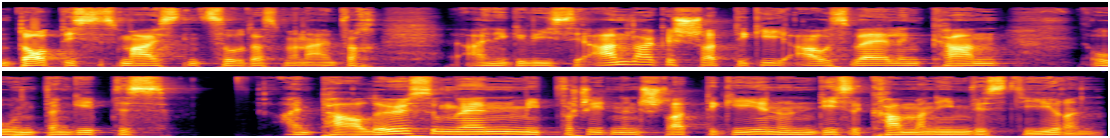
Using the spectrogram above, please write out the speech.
Und dort ist es meistens so, dass man einfach eine gewisse Anlagestrategie auswählen kann. Und dann gibt es ein paar Lösungen mit verschiedenen Strategien und in diese kann man investieren.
